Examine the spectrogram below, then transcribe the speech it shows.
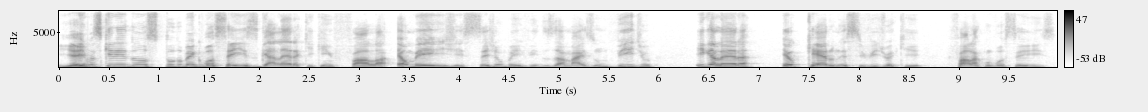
E aí, meus queridos, tudo bem com vocês? Galera, aqui quem fala é o Mage, sejam bem-vindos a mais um vídeo. E galera, eu quero nesse vídeo aqui falar com vocês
